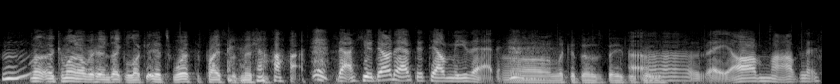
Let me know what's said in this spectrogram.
Hmm? Mo- uh, come on over here and take a look. It's worth the price of admission. now, you don't have to tell me that. oh, look at those babies. Oh, they are marvelous.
